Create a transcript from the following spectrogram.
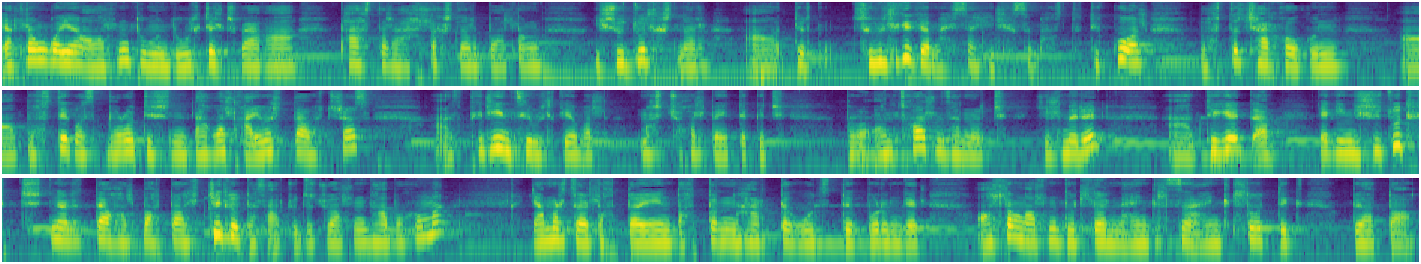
ялангуяа олон түмэнд үйлчилж байгаа пастор ахлагч нар болон иш үзүүлэгч нар тэр цэвэрлэгээ маш сайн хийлгсэн баг. Тэгэхгүй бол бусдад шарах үг нь бусдыг бас буруу тийш нь дагуулах аюултай учраас сэтгэлийн цэвэрлэгээ бол маш чухал байдаг гэж онцгойлон сануулж хэлмээр байна. Аа тэгээд яг энэ шизүүлэгч нартай холбоотой хичээлүүд бас авч үзэж болно та бүхэн маань. ямар зоригтой энэ дотор нь хардаг, үздэг бүр ингээд олон олон төрлөөр нь ангилсан ангиллуудыг би одоо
